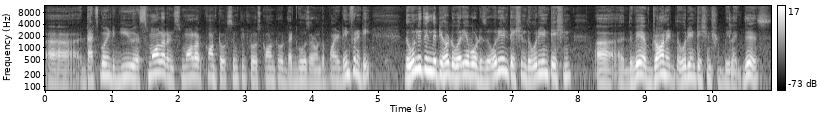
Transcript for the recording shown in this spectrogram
uh, that is going to give you a smaller and smaller contour simple closed contour that goes around the point at infinity the only thing that you have to worry about is the orientation. The orientation uh, the way I have drawn it the orientation should be like this.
